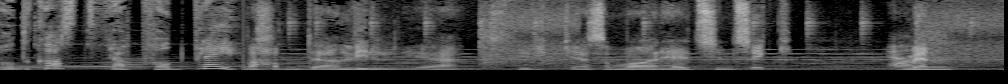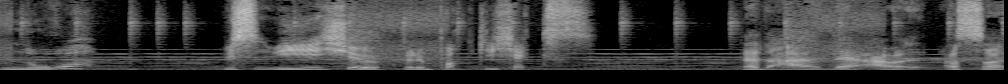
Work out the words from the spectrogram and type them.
podkast fra Podplay. Da hadde jeg en viljestyrke som var helt sinnssyk. Ja. Men nå, hvis vi kjøper en pakke kjeks det er, det er, Altså,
